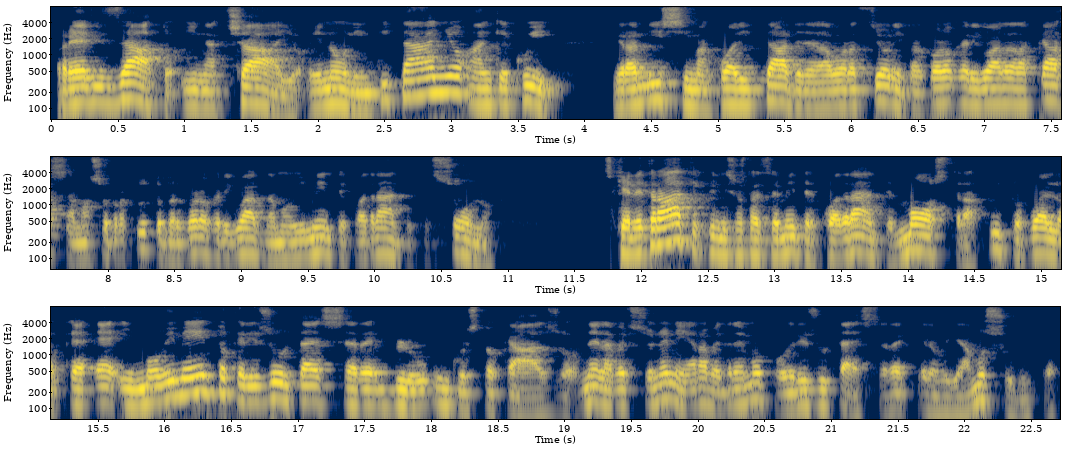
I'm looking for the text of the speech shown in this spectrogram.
Realizzato in acciaio e non in titanio, anche qui grandissima qualità delle lavorazioni per quello che riguarda la cassa, ma soprattutto per quello che riguarda movimento e quadrante che sono scheletrati, quindi sostanzialmente il quadrante mostra tutto quello che è in movimento che risulta essere blu in questo caso. Nella versione nera vedremo poi risulta essere, e lo vediamo subito,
